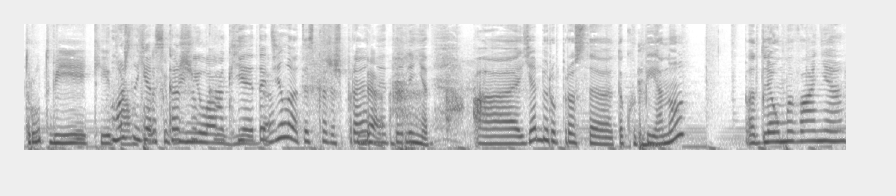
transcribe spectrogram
трут веки. Можно там, я расскажу, как я да? это делаю, а ты скажешь, правильно да. это или нет? А, я беру просто такую пену для умывания,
